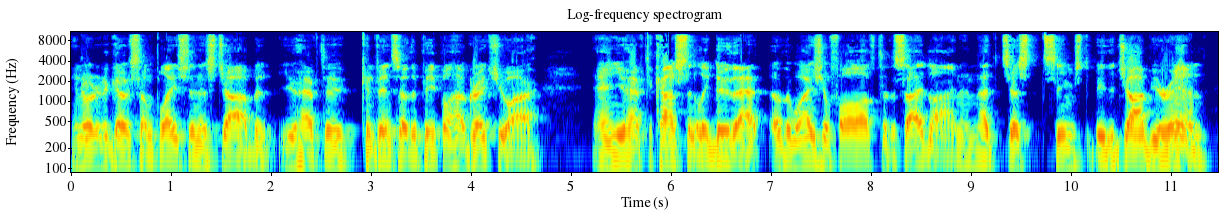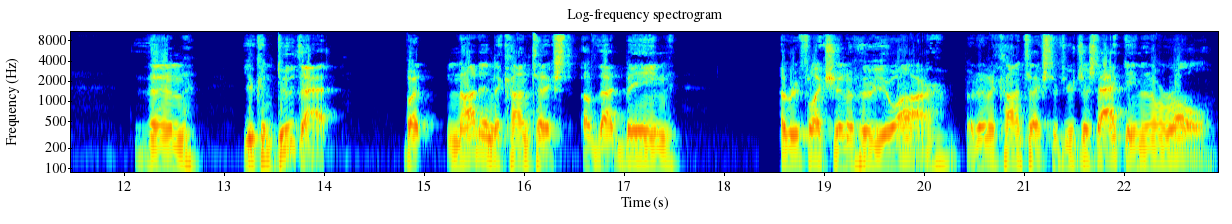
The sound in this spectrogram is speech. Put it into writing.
in order to go someplace in this job. But you have to convince other people how great you are. And you have to constantly do that. Otherwise, you'll fall off to the sideline. And that just seems to be the job you're in. Then you can do that, but not in the context of that being a reflection of who you are, but in a context of you're just acting in a role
